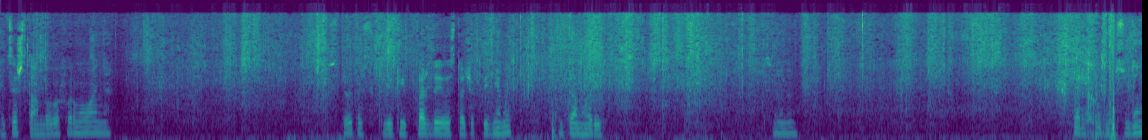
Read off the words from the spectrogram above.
І це штамбове формування. Тут ось, який кожний листочок підніми, і там горіх. Сюди. Переходимо сюди.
